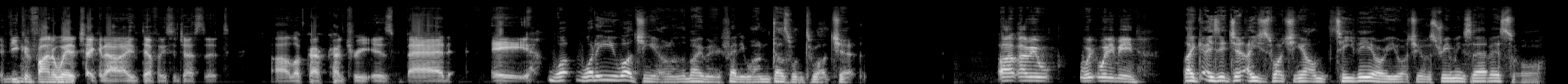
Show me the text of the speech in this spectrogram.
if you can find a way to check it out, I definitely suggest it. Uh, Lovecraft Country is bad. A What What are you watching it on at the moment? If anyone does want to watch it, uh, I mean, what, what do you mean? like, is it? Just, are you just watching it on TV, or are you watching it on a streaming service, or?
